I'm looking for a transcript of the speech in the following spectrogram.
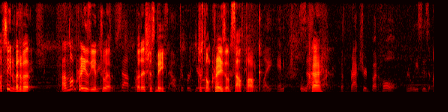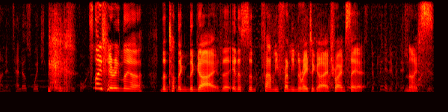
I've seen a bit of it. I'm not crazy into it. But it's just me. Just not crazy on South Park. Okay. Park: The Fractured But Whole releases on Nintendo Switch June 24th. It's nice hearing the uh, the, the the guy, the innocent, family-friendly narrator guy, try and say it. Nice.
